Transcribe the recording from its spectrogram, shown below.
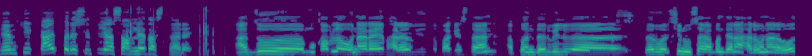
नेमकी काय परिस्थिती या सामन्यात असणार आहे? आज जो मुकाबला होणार आहे भारत विरुद्ध पाकिस्तान आपण दरविल दरवर्षीनुसार आपण त्यांना हरवणार आहोत.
